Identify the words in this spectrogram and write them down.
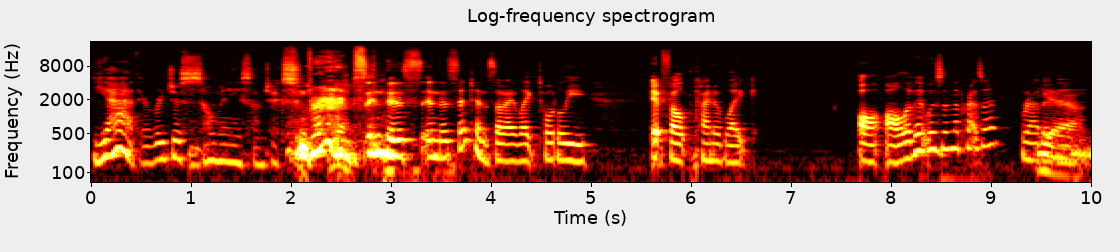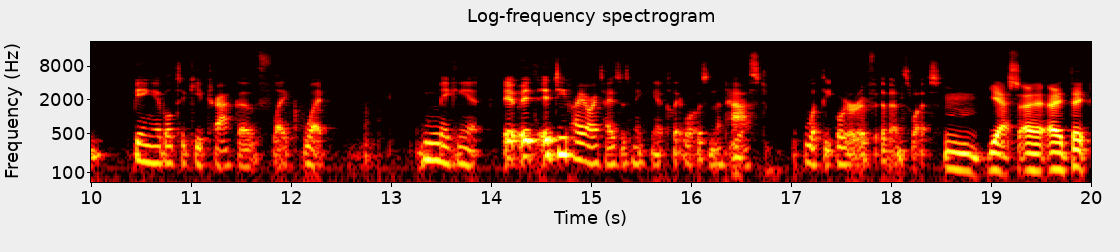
yeah there were just so many subjects and verbs in this in this sentence that i like totally it felt kind of like all, all of it was in the present rather Yeah. than being able to keep track of like what making it it, it it deprioritizes making it clear what was in the past what the order of events was mm, Yes, I, I think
